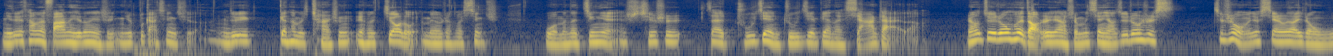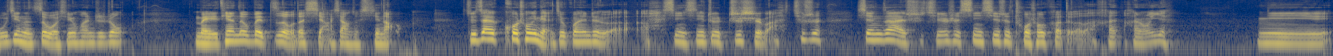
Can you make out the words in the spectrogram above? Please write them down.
你对他们发那些东西是你是不感兴趣的，你对跟他们产生任何交流也没有任何兴趣。我们的经验其实在逐渐逐渐变得狭窄的，然后最终会导致一样什么现象？最终是就是我们就陷入到一种无尽的自我循环之中，每天都被自我的想象所洗脑。就再扩充一点，就关于这个信息这个知识吧，就是。现在是其实是信息是唾手可得的，很很容易。你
